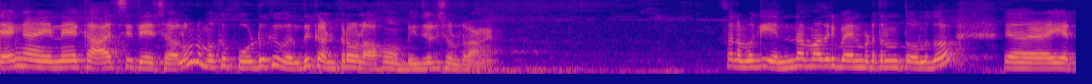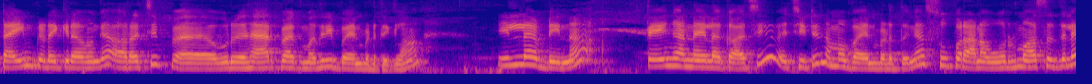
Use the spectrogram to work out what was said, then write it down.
தேங்காய் எண்ணெய் காய்ச்சி தேய்ச்சாலும் நமக்கு பொடுகு வந்து கண்ட்ரோல் ஆகும் அப்படின்னு சொல்லி சொல்கிறாங்க ஸோ நமக்கு எந்த மாதிரி பயன்படுத்தணும்னு தோணுதோ டைம் கிடைக்கிறவங்க அரைச்சி ஒரு ஹேர் பேக் மாதிரி பயன்படுத்திக்கலாம். இல்லை அப்படின்னா தேங்காய் எண்ணெயில் காய்ச்சி வச்சுட்டு நம்ம பயன்படுத்துங்க. சூப்பரான ஒரு மாதத்துல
